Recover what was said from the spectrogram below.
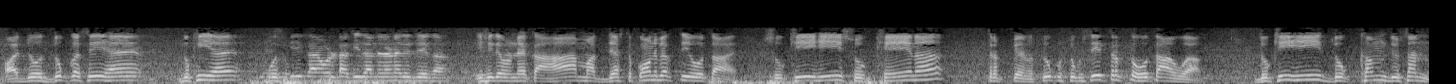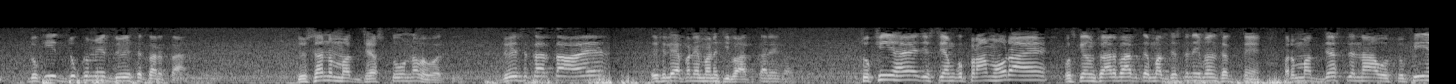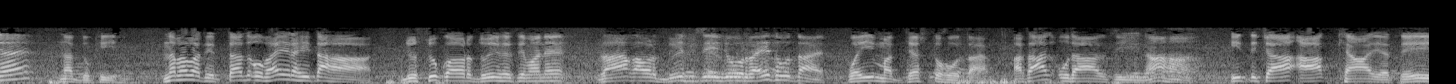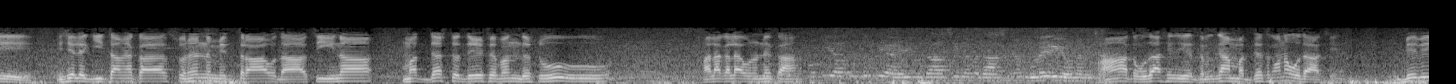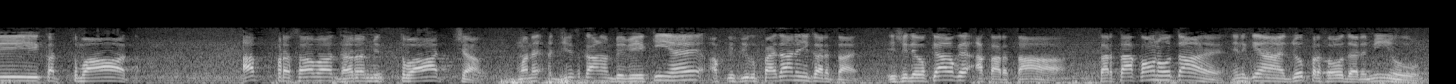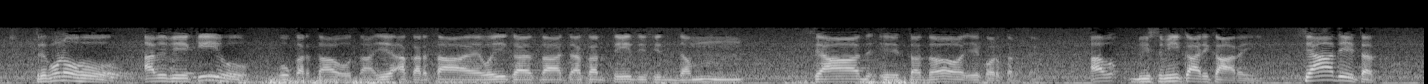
और जो दुख से है, दुखी है, उसके कारण उल्टा सीधा निर्णय दे देगा। इसीलिए उन्होंने कहा, मध्यस्थ कौन व्यक्ति होता है? सुखी ही सुखेन तृप्यन। सुख सुख से तृप्त होता हुआ। दुखी ही दुखम द्विषण दुखी दुख में द्वेष करता है। द्विषण मध्यस्थो न भवती। द्वेष करता है इसलिए अपने मन की बात करेगा। सुखी है, जिससे हमको प्राम हो रहा है, उसके अनुसार बात कर, मध्यस्थ नहीं बन सकते हैं। पर मध्यस्थ ना वो सुखी है, ना दुखी है। न भवती, तद उभय रहता। जो सुख और द्वेष से, माने राग और द्वेष से जो रहित होता है, वही मध्यस्थ होता है। अर्थात उदासीन। इतचा आख्यायते। इसलिए गीता में कहा, सुहन मित्रा उदासीना, मध्यस्थ द्वेष बंधसु अलग अलग उन्होंने कहा। हाँ तो उदासीन ये प्रतिज्ञा मध्यस्थ कौन है? उदासीन विवेकत्वात अप्रसव धर्मित्वाच माने जिस कारण विवेकी है और किसी को पैदा नहीं करता है। इसीलिए वो क्या हो गया? अकर्ता। कर्ता कौन होता है? इनके यहाँ जो प्रसव धर्मी हो, त्रिगुण हो, अविवेकी हो, वो कर्ता होता है। ये अकर्ता है, वही कर्ता च अकर्ते सिद्धम। स्याद एतद एक और करते हैं। अब बीसवीं कारिका आ रही है। स्याद एतत्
